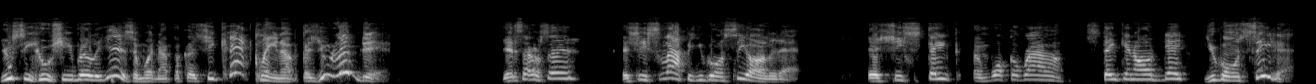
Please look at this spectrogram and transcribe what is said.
you see who she really is and whatnot because she can't clean up because you live there. You understand what I'm saying? If she's sloppy, you're gonna see all of that. If she stink and walk around stinking all day, you gonna see that.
